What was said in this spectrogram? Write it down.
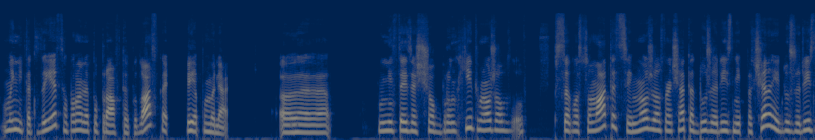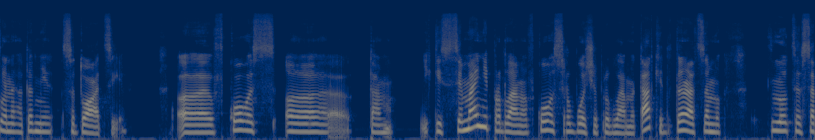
мені так здається, ви мене поправте, будь ласка, я помиляю. Е, Мені здається, що бронхіт може в психосоматиці може означати дуже різні причини і дуже різні негативні ситуації. Е, В когось е, там якісь сімейні проблеми, в когось робочі проблеми, так, і дитина цим ми це все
